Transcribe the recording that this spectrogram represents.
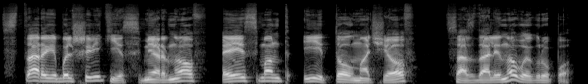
Старые большевики Смирнов, Эйсмонт и Толмачев создали новую группу,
